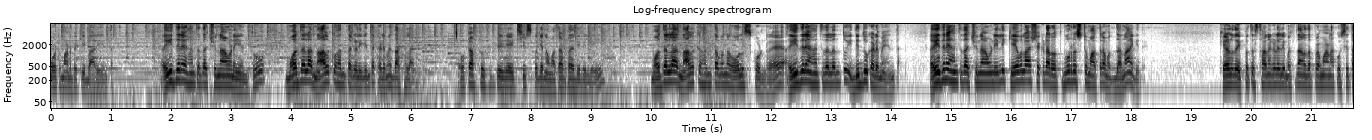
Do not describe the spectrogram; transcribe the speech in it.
ವೋಟ್ ಮಾಡಬೇಕು ಈ ಬಾರಿ ಅಂತ. ಐದನೇ ಹಂತದ ಚುನಾವಣೆಯಂತೂ ಮೊದಲ ನಾಲ್ಕು ಹಂತಗಳಿಗಿಂತ ಕಡಿಮೆ ದಾಖಲಾಗಿದೆ. Out of two fifty eight seats ಬಗ್ಗೆ ನಾವು ಮಾತಾಡ್ತಾ ಇದ್ದೀವಿ ಇಲ್ಲಿ. ಮೊದಲ ನಾಲ್ಕು ಹಂತವನ್ನು ಹೋಲಿಸ್ಕೊಂಡ್ರೆ ಐದನೇ ಹಂತದಲ್ಲಂತೂ ಇದ್ದಿದ್ದು ಕಡಿಮೆ ಅಂತ. ಐದನೇ ಹಂತದ ಚುನಾವಣೆಯಲ್ಲಿ ಕೇವಲ ಶೇಕಡ ಅರವತ್ತ್ಮೂರರಷ್ಟು ಮಾತ್ರ ಮತದಾನ ಆಗಿದೆ. ಕೇರಳದ ಇಪ್ಪತ್ತು ಸ್ಥಾನಗಳಲ್ಲಿ ಮತದಾನದ ಪ್ರಮಾಣ ಕುಸಿತ.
